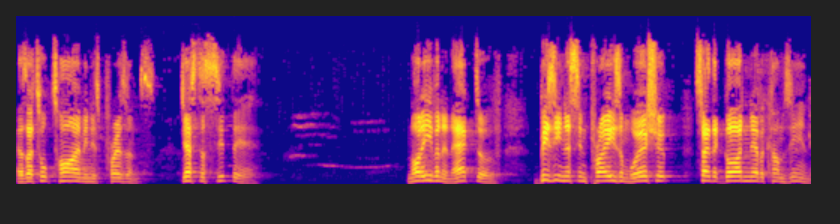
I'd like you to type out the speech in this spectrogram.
as I took time in His presence just to sit there. Not even an act of busyness in praise and worship so that God never comes in.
